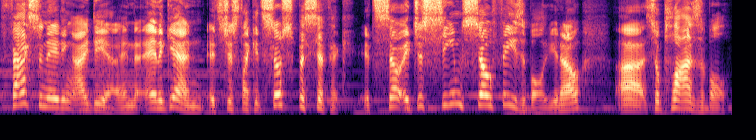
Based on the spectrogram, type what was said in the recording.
fascinating idea. And and again, it's just like it's so specific. It's so it just seems so feasible, you know? Uh, so plausible.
